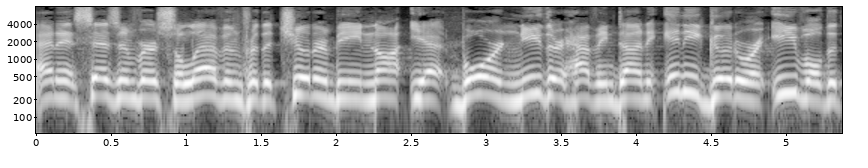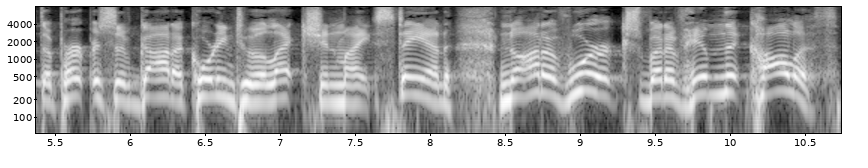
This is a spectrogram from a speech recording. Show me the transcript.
And it says in verse 11, For the children being not yet born, neither having done any good or evil, that the purpose of God according to election might stand, not of works, but of him that calleth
